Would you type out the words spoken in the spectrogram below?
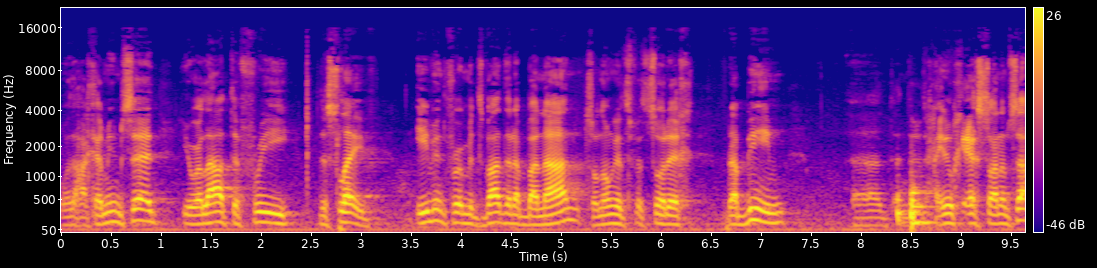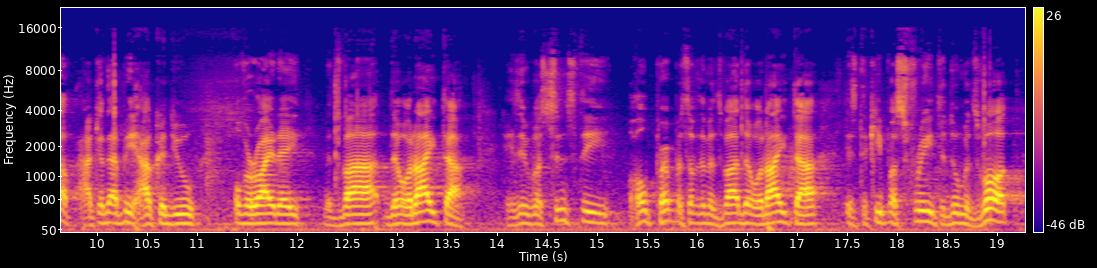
or the Hakamim said, you're allowed to free the slave, even for mitzvah rabbanan, so long as it's for tzorech rabim, uh, Echs on himself. How could that be? How could you override a mitzvah de oraita? He said, because since the whole purpose of the mitzvah de oraita is to keep us free to do mitzvot,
